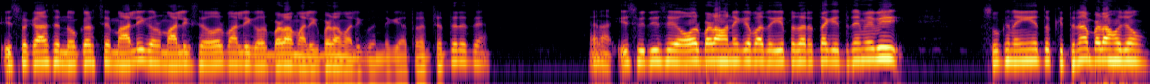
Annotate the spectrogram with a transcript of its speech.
इस प्रकार से नौकर से मालिक और मालिक से और मालिक और बड़ा मालिक बड़ा मालिक बनने की यात्रा चलते रहते हैं। है ना? इस विधि से और बड़ा होने के बाद ये पता रहता है कि इतने में भी सुख नहीं है तो कितना बड़ा हो जाऊँ?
